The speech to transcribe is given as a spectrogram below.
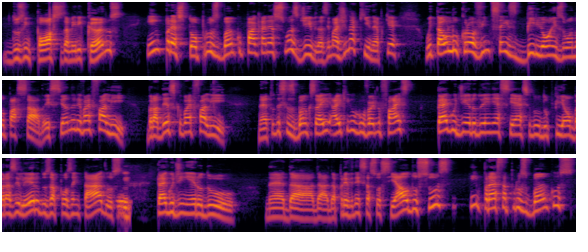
dos impostos americanos e emprestou para os bancos pagarem as suas dívidas. Imagina aqui, né? Porque o Itaú lucrou 26 bilhões o ano passado. Esse ano ele vai falir. Bradesco vai falir. Né? Todos esses bancos aí, aí o que o governo faz? Pega o dinheiro do INSS do, do peão brasileiro, dos aposentados, Sim. pega o dinheiro do, né, da, da, da, Previdência Social, do SUS, e empresta para os bancos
